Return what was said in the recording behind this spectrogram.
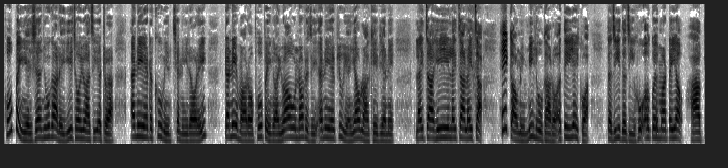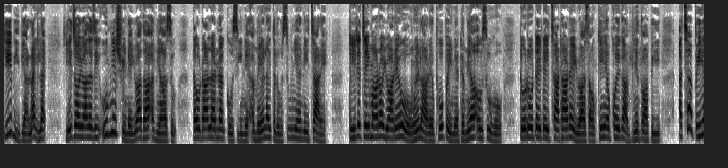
ဖိုးပိန်ရဲ့ရန်ညိုးကလည်းရေကြောရွာကြီးအတွက်အန်ဒီရဲ့တစ်ခုပင်ဖြစ်နေတော့တယ်။ တနေ့မှာတော့ဖိုးပိန်ကရွာဦးနောက်တစ်ချိန်အန်ဒီရဲ့ပြုတ်ရန်ရောက်လာခဲ့ပြန်တယ်။လိုက်ကြဟေးလိုက်ကြလိုက်ကြဟဲ့ကောင်နေမိလို့ကတော့အသေးရိတ်กว่าတကြီးတကြီးဟိုအကွယ်မှာတယောက်ဟာပြေးပြီးပြလိုက်လိုက်ရေကျော်ရွာသည်ဦးမြင့်ရွှေနဲ့ရွာသားအများစုဒေါက်တာလက်နက်ကိုစီနဲ့အမဲလိုက်တယ်လို့စူးညံနေကြတယ်ဒီတစ်ချိန်မှာတော့ရွာထဲကိုဝင်လာတဲ့ဖိုးပိန်နဲ့ဓမြအုပ်စုကိုတိုးတိုးတိတ်တိတ်ချထားတဲ့ရွာဆောင်ကင်းအဖွဲကမြင်သွားပြီးအချက်ပေးရ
